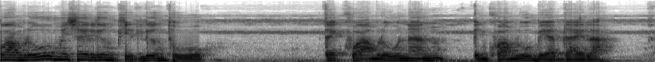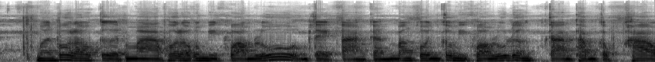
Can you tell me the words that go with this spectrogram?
ความรู้ไม่ใช่เรื่องผิดเรื่องถูก แต่ความรู้นั้นเป็นความรู้แบบใดล่ะ เหมือนพวกเราเกิดมาพวกเราก็มีความรู้แตกต่างกัน บางคนก็มีความรู้เรื่องการทำกับข้าว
